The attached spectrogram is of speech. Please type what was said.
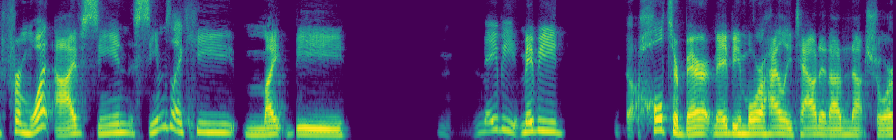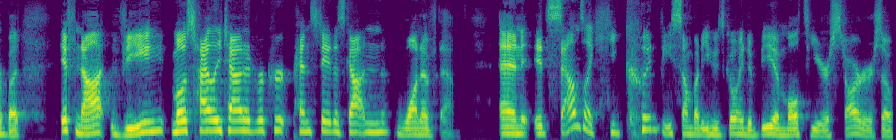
from what I've seen, seems like he might be maybe maybe Hults or Barratt may be more highly touted. I'm not sure, but if not the most highly touted recruit Penn State has gotten, one of them. And it sounds like he could be somebody who's going to be a multi-year starter. So,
